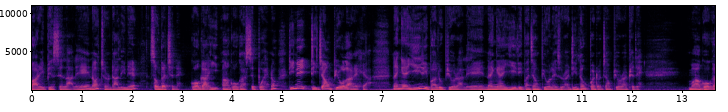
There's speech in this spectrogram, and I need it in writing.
ဘာတွေပြင်ဆင်လာလဲเนาะကျွန်တော်ဒါလေးနဲ့ဆုံးသက်ချင်တယ်ဂောဂဤမာဂောဂစစ်ပွဲเนาะဒီနေ့ဒီကြောင်းပြောလာတဲ့ဟဲ့နိုင်ငံရေးတွေဘာလို့ပြောတာလဲနိုင်ငံရေးတွေဘာကြောင့်ပြောလဲဆိုတာဒီနှုတ်ပတ်တော်ကြောင့်ပြောတာဖြစ်တယ်မာဂောဂ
